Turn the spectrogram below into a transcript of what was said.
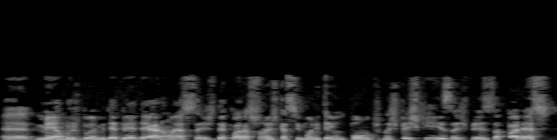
é, membros do MDB deram essas declarações, que a Simone tem um ponto nas pesquisas, às vezes aparece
